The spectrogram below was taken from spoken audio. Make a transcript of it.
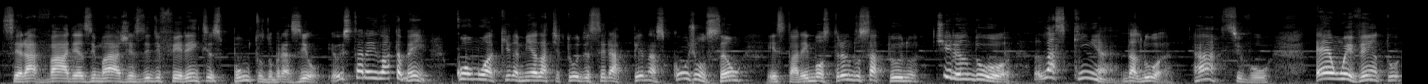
será várias imagens de diferentes pontos do Brasil. Eu estarei lá também. Como aqui na minha latitude será apenas conjunção, estarei mostrando Saturno tirando lasquinha da Lua. Ah, se vou. É um evento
